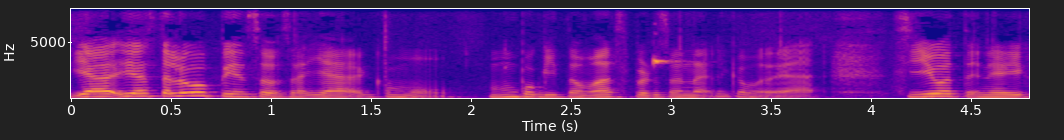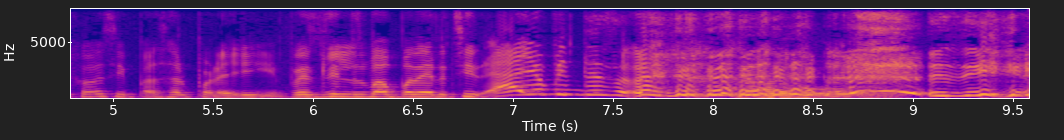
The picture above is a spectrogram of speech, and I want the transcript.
y, hasta luego pienso, o sea, ya como un poquito más personal, como de, ah, si llego a tener hijos y pasar por ahí, pues sí les va a poder decir, ah, yo pinté eso. sí.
